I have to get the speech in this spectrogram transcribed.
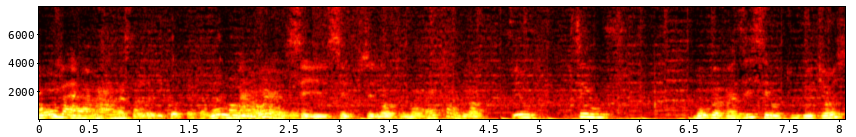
Bon bah. Ça reste un joli coffret quand même. Hein, Bah ouais, c'est, c'est, c'est largement rentable là. C'est ouf. C'est ouf. Bon bah vas-y, c'est au tour de Joyce.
